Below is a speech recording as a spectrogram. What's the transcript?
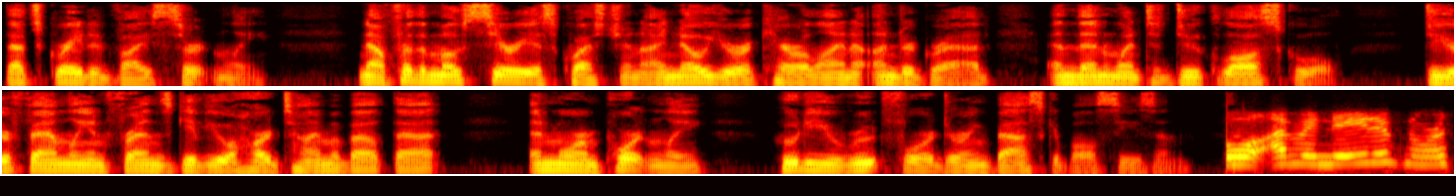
That's great advice, certainly. Now, for the most serious question, I know you're a Carolina undergrad and then went to Duke Law School. Do your family and friends give you a hard time about that? And more importantly, who do you root for during basketball season? Well, I'm a native North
